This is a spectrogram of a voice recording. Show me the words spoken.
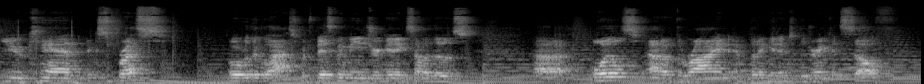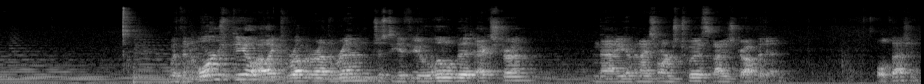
you can express over the glass, which basically means you're getting some of those uh, oils out of the rind and putting it into the drink itself. With an orange peel, I like to rub it around the rim just to give you a little bit extra. Now you have a nice orange twist, I just drop it in. Old fashioned.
